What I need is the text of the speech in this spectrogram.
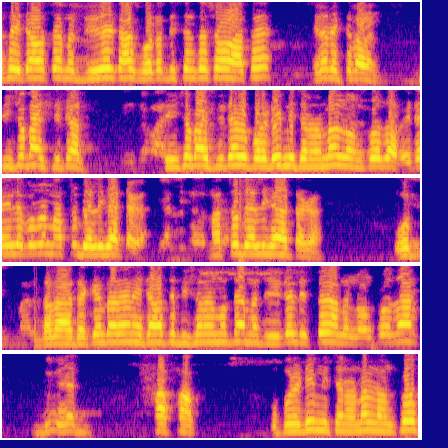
আছে এটা হচ্ছে আপনার ডিজেল টাচ ওয়াটার ডিস্টেন্সার সহ আছে। এটা দেখতে পারেন। তিনশো বাইশ লিটার। 322 তিনশো বাইশ লিটার উপরে ডিপ নিচে নর্মাল নন ক্লোজার এটা নিলে পড়বে মাত্র বিয়াল্লিশ হাজার টাকা। মাত্র বিয়াল্লিশ হাজার টাকা। ও, দাদা, দেখেন পারেন এটা হচ্ছে ভীষণের মধ্যে আপনার ডিজিটাল ডিসপ্লে আপনার নন ফ্রোজার হাফ হাফ উপরে ডিম নিচে নর্মাল নন ফ্রোজ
